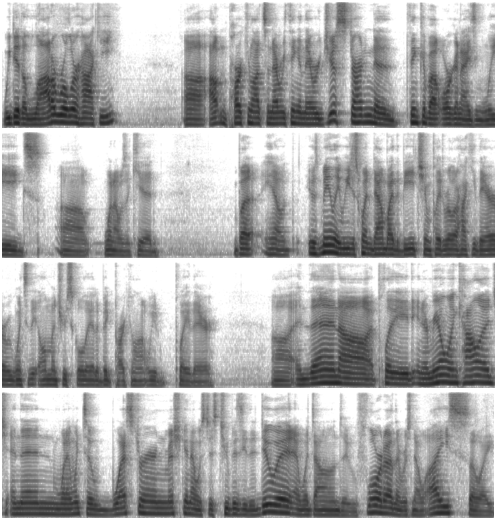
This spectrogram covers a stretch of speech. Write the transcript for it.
We did a lot of roller hockey uh, out in parking lots and everything, and they were just starting to think about organizing leagues uh, when I was a kid. But you know, it was mainly we just went down by the beach and played roller hockey there. We went to the elementary school; they had a big parking lot. We'd play there. Uh, and then uh, I played intramural in college. And then when I went to Western Michigan, I was just too busy to do it. I went down to Florida and there was no ice, so I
